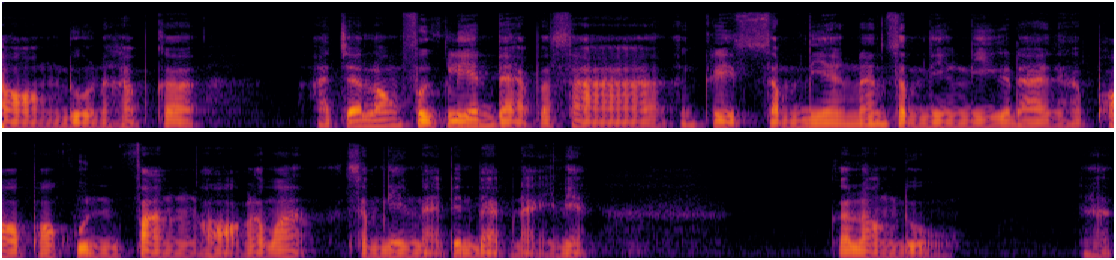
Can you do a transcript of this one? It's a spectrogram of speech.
ลองดูนะครับ ก็อาจจะลองฝึกเรียนแบบภาษาอังกฤษสำเนียงนั้นสำเนียงนี้ก็ได้นะครับ พอพอคุณฟังออกแล้วว่าสำเนียงไหนเป็นแบบไหนเนี่ย ก็ลองดูนะฮะ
